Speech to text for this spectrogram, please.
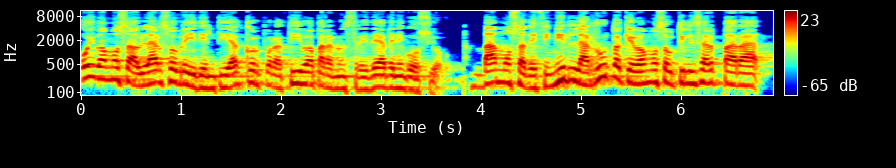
Hoy vamos a hablar sobre identidad corporativa para nuestra idea de negocio. Vamos a definir la ruta que vamos a utilizar para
